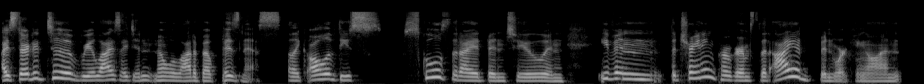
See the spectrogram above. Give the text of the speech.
I started to realize I didn't know a lot about business. Like all of these schools that I had been to, and even the training programs that I had been working on,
